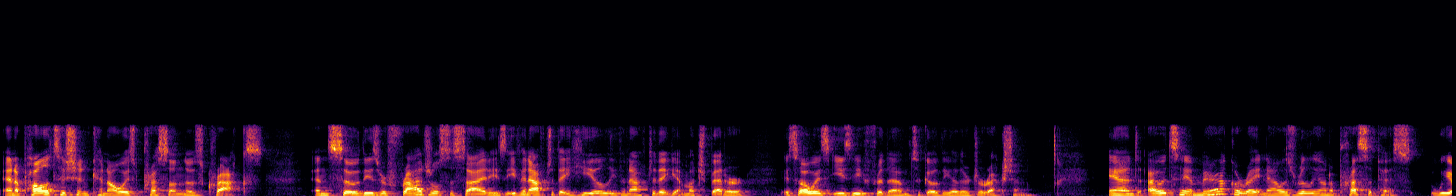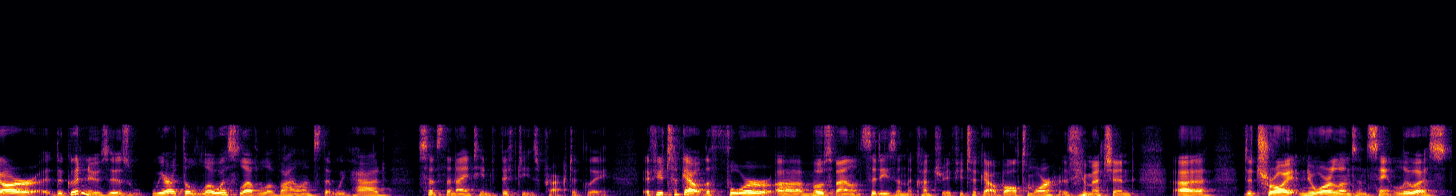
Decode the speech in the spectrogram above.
and a politician can always press on those cracks. And so these are fragile societies. Even after they heal, even after they get much better, it's always easy for them to go the other direction. And I would say America right now is really on a precipice. We are, the good news is, we are at the lowest level of violence that we've had since the 1950s, practically. If you took out the four uh, most violent cities in the country, if you took out Baltimore, as you mentioned, uh, Detroit, New Orleans, and St. Louis,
